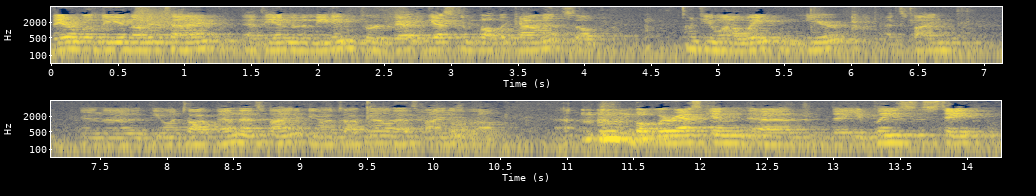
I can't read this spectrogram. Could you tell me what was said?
There will be another time at the end of the meeting for gu- guest and public comment, so if you want to wait and hear, that's fine. And uh, if you want to talk then, that's fine. If you want to talk now, that's fine as well. But we're asking uh, that you please state,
